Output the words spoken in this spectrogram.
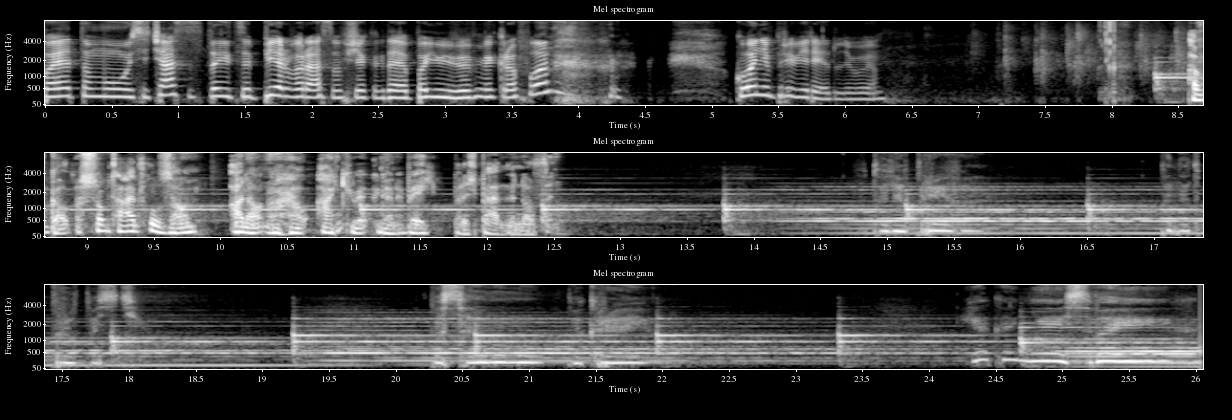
Поэтому сейчас состоится первый раз вообще, когда я пою ее в микрофон. Кони привередливые. I've got the subtitles on. I don't know how accurate they're going to be, but it's better than nothing. Понад пропастью, по самому по краю, я коней своих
